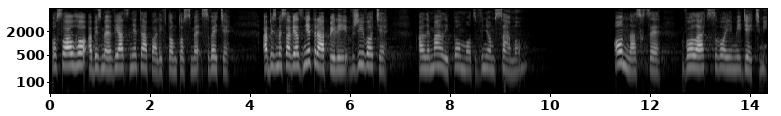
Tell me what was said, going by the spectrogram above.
Poslal ho, aby sme viac netápali v tomto svete, aby sme sa viac netrápili v živote, ale mali pomoc v ňom samom. On nás chce volať svojimi deťmi.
